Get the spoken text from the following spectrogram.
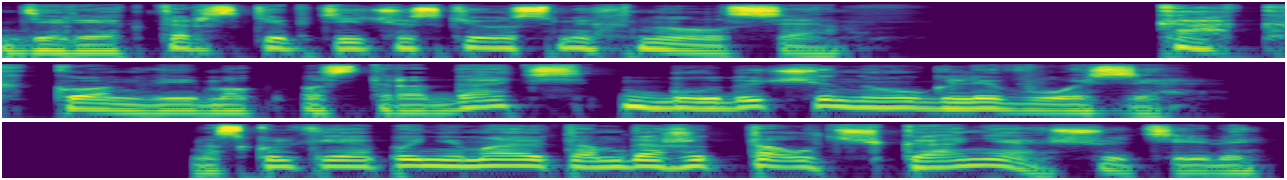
Директор скептически усмехнулся. Как Конвей мог пострадать, будучи на углевозе? Насколько я понимаю, там даже толчка не ощутили.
